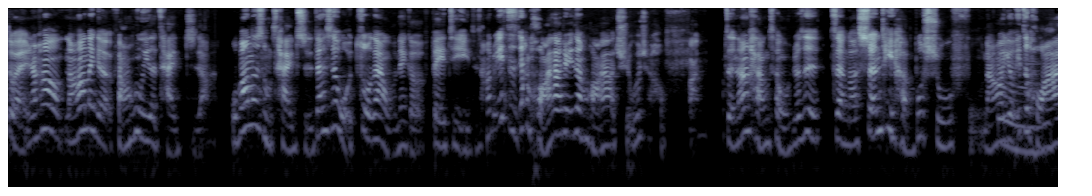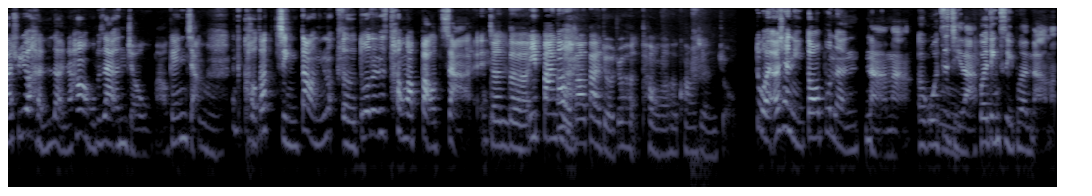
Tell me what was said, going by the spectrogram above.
对，然后然后那个防护衣的材质啊，我不知道那是什么材质，但是我坐在我那个飞机椅子上，就一直这样滑下去，一直滑下去，我就觉得好烦。整趟航程我就是整个身体很不舒服，然后又一直滑下去，又很冷，然后我不是在 N 九五嘛，我跟你讲，嗯，那个口罩紧到你那耳朵真的是痛到爆炸哎、真的，一般口罩戴久就很痛了，何况是很久。对，而且你都不能拿嘛，呃，我自己啦，规定自己不能拿嘛，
